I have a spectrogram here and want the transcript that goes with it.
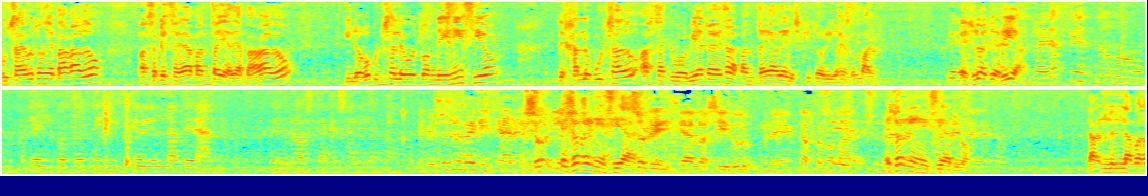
pulsar el botón de apagado hasta que saliera la pantalla de apagado y luego pulsar el botón de inicio, dejarlo pulsado hasta que volvía otra vez a la pantalla del escritorio normal. Es la teoría. No era haciendo el botón de inicio y el lateral, Pedro, hasta que sale la pantalla. Pero eso es reiniciar. Eso, Eso es reiniciar. Eso es reiniciarlo así, duro, de una forma más. Eso es reiniciarlo. La- la- la-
